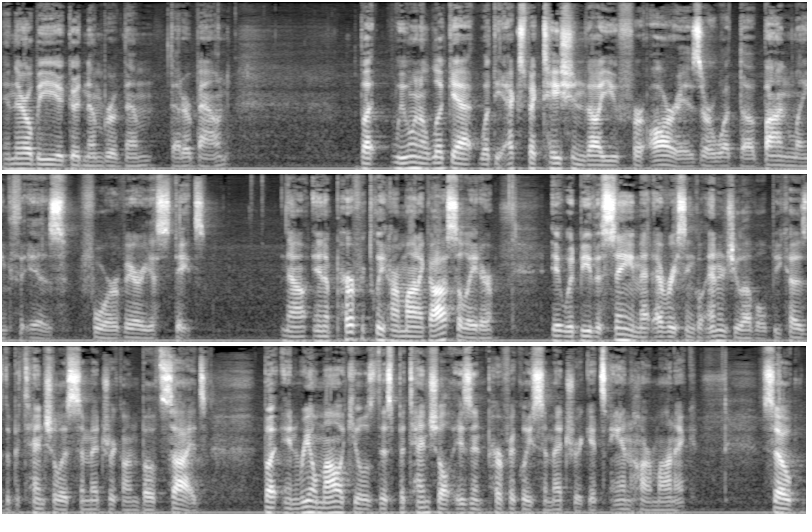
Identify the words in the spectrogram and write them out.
And there will be a good number of them that are bound. But we want to look at what the expectation value for R is, or what the bond length is for various states. Now, in a perfectly harmonic oscillator, it would be the same at every single energy level because the potential is symmetric on both sides. But in real molecules, this potential isn't perfectly symmetric, it's anharmonic. So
